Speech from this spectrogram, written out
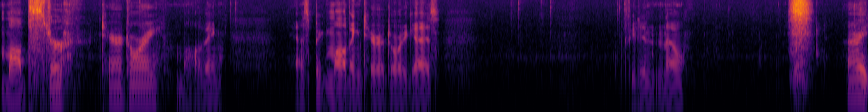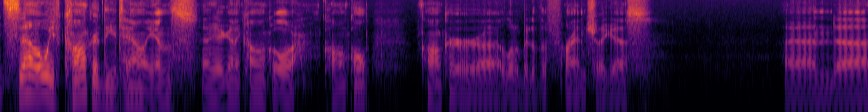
mobster territory? Mobbing. Yeah, it's big mobbing territory, guys. If you didn't know. Alright, so we've conquered the Italians. Now you're going to conquer, conquer, conquer uh, a little bit of the French, I guess. And uh,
